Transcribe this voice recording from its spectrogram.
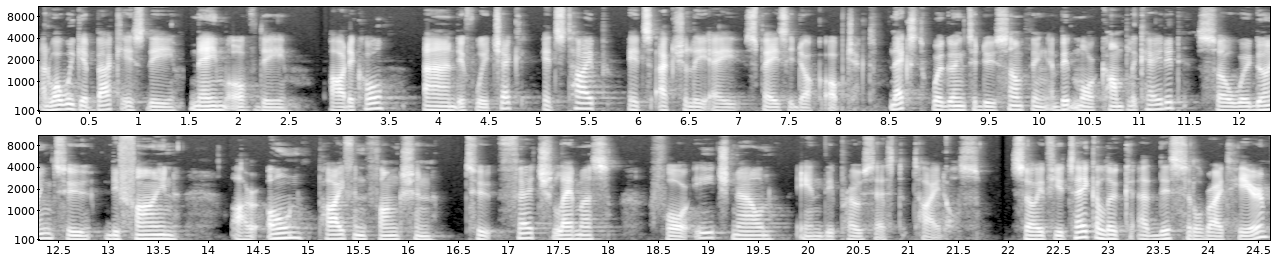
and what we get back is the name of the article and if we check its type it's actually a spaCy doc object. Next we're going to do something a bit more complicated so we're going to define our own Python function to fetch lemmas for each noun in the processed titles. So if you take a look at this cell right here,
